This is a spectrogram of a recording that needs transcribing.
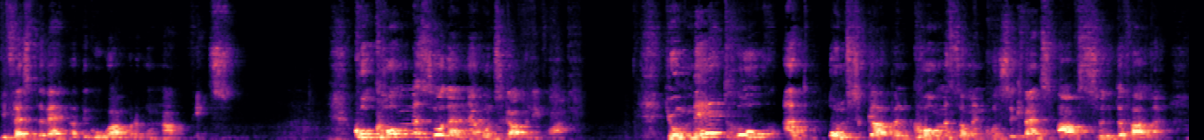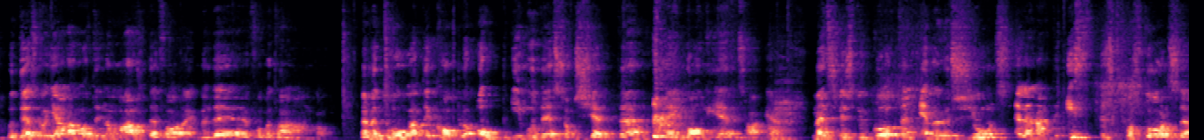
De fleste vet at det gode og det onde fins. Hvor kommer så denne ondskapen ifra? Jo, vi tror at ondskapen kommer som en konsekvens av syndefallet. Og Det skulle gjerne gått innom normalt det for deg, men det får vi ta en annen gang. Men vi tror at det kobler opp imot det som skjedde en gang i Edens hage. Mens hvis du går til en evolusjons- eller en ateistisk forståelse,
